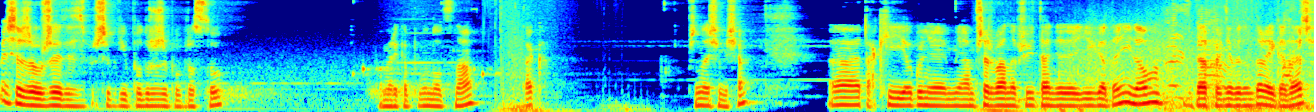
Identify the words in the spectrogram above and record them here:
Myślę, że użyję tej szybkiej podróży po prostu. Ameryka Północna, tak? Przenosimy się. E, tak, i ogólnie miałem przerwane przywitanie i gadaniną. I teraz pewnie będę dalej gadać.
